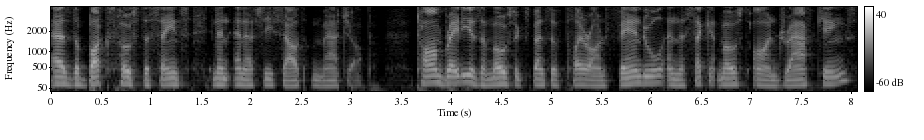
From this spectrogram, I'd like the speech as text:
as the Bucs host the Saints in an NFC South matchup. Tom Brady is the most expensive player on FanDuel and the second most on DraftKings.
